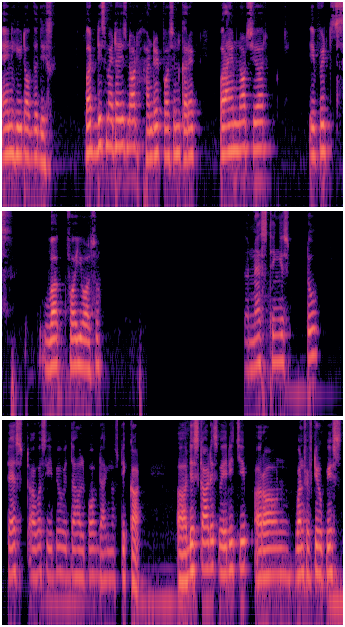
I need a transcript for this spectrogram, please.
and heat of the disk. But this matter is not 100% correct or I am not sure if it's work for you also. The next thing is to test our CPU with the help of diagnostic card. Uh, this card is very cheap around 150 rupees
